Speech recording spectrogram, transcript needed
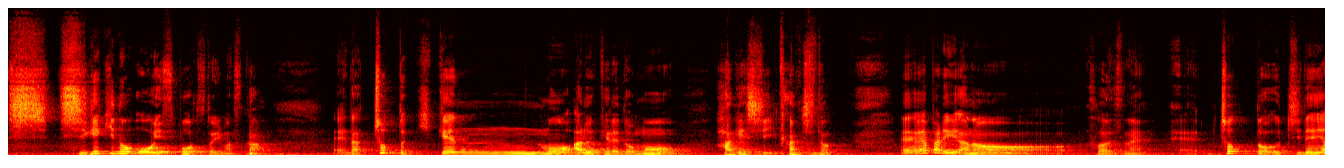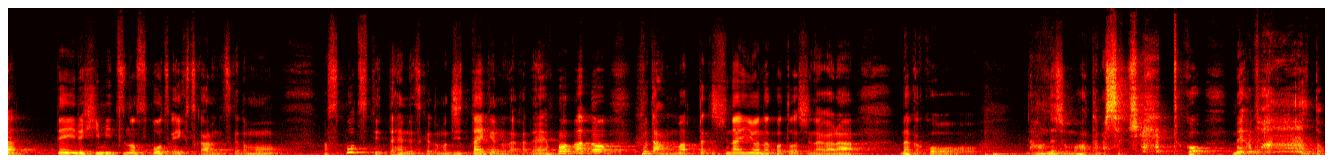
刺激の多いスポーツといいますか、えー、だちょっと危険もあるけれども激しい感じの、え、やっぱりあの、そうですね、え、ちょっとうちでやっている秘密のスポーツがいくつかあるんですけどもスポーツって言ったら変ですけども実体験の中で もうあの普段全くしないようなことをしながらなんかこうなんでしょうもう頭シャキッとこう目がパーンと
